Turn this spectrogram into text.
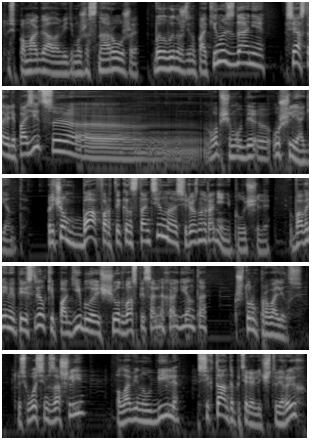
то есть помогал им, видимо, уже снаружи, был вынужден покинуть здание. Все оставили позицию, э, в общем, ушли агенты. Причем Баффорд и Константин серьезные ранения получили. Во время перестрелки погибло еще два специальных агента. Штурм провалился. То есть восемь зашли, половину убили. Сектанты потеряли четверых.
